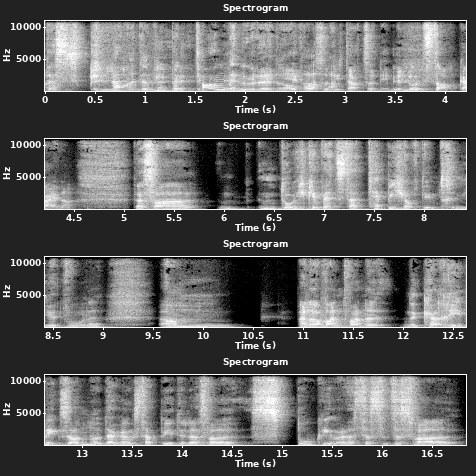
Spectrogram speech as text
das ist Knochen, das ist wie Beton, wenn du da drauf hast. Und ich dachte, so, den benutzt doch keiner. Das war ein, ein durchgewetzter Teppich, auf dem trainiert wurde. Mhm. Ähm, an der Wand war eine, eine Karibik-Sonnenuntergangstapete. Das war spooky, weil das, das, das war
